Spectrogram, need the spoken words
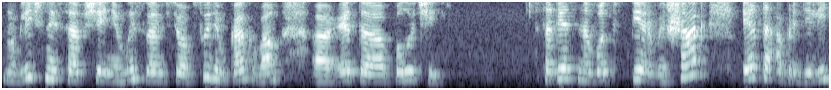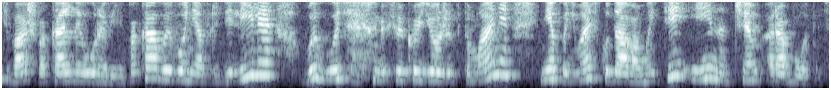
в личные сообщения. Мы с вами все обсудим, как вам э, это получить. Соответственно, вот первый шаг – это определить ваш вокальный уровень. Пока вы его не определили, вы будете, как такой ежик в тумане, не понимать, куда вам идти и над чем работать.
